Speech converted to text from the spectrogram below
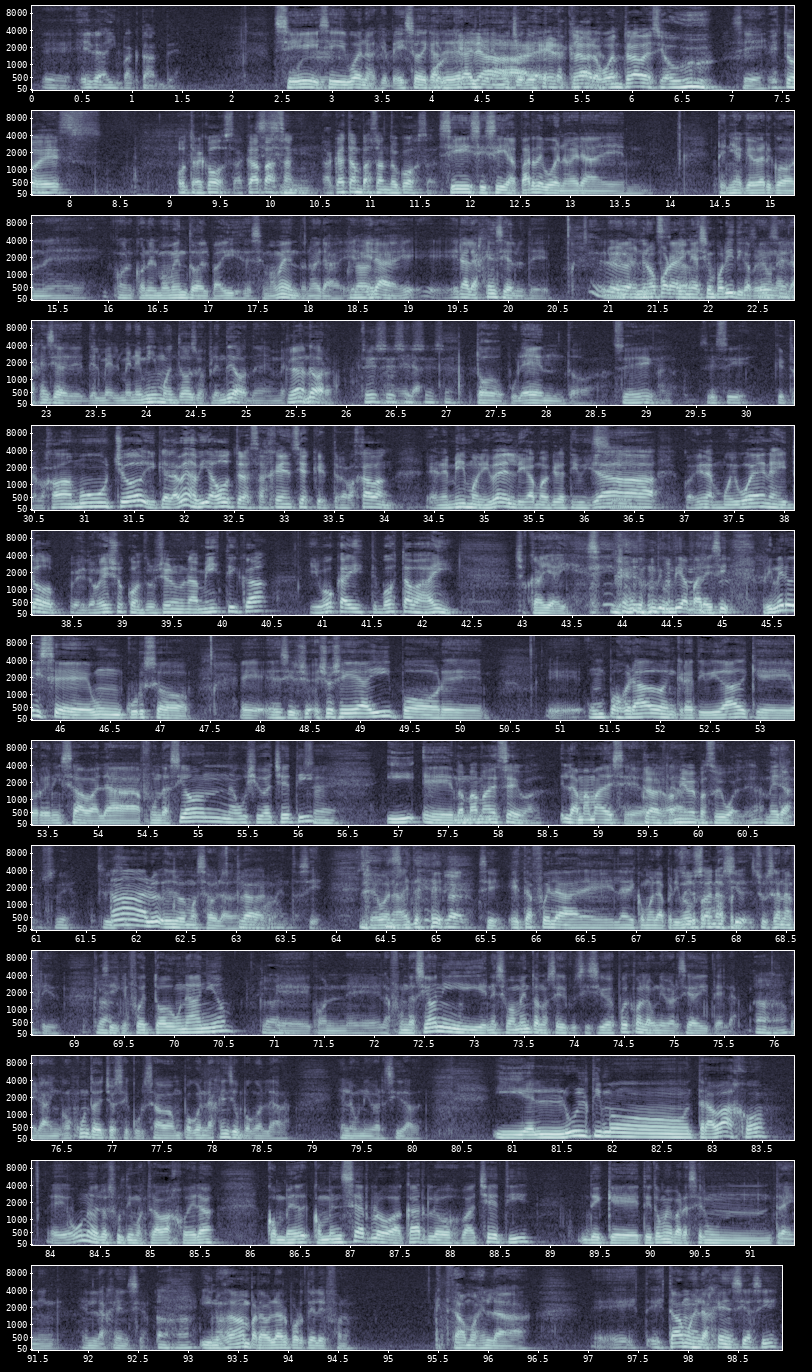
eh, era impactante. Sí, sí, bueno, eso de catedral tiene mucho que ver. claro, vos entrabas y decías, uh, esto es otra cosa, acá pasan, acá están pasando cosas. Sí, sí, sí, aparte, bueno, era eh, tenía que ver eh, con, con, el momento del país de ese momento, ¿no? Era, era, era la agencia de, no por alineación política, pero era la agencia del menemismo en todo su esplendor. esplendor Sí, sí, sí, sí, Todo opulento. Sí. Sí, sí, que trabajaba mucho y que a la vez había otras agencias que trabajaban en el mismo nivel, digamos, de creatividad, que eran muy buenas y todo, pero ellos construyeron una mística y vos caíste, vos estabas ahí. Yo caí ahí, un, día aparecí. Primero hice un curso, eh, es decir, yo, llegué ahí por eh, eh, un posgrado en creatividad que organizaba la Fundación Nabushi Bachetti y... la mamá de Seba. La mamá de Seba. Claro, a mí me pasó igual. ¿eh? Mira. ah, Lo, hemos hablado claro. en algún momento, sí. bueno, este, sí, esta fue la, de, como la primera Susana Fried. Susana Fried. Sí, que fue todo un año eh, con eh, la fundación y en ese momento, no sé si siguió después, con la Universidad de Itela. Era en conjunto, de hecho se cursaba un poco en la agencia, un poco en la, en la universidad. Y el último trabajo, eh, uno de los últimos trabajos era convencerlo a Carlos Bachetti de que te tome para hacer un training en la agencia. Y nos daban para hablar por teléfono. Estábamos en la, eh, estábamos en la agencia, ¿sí?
